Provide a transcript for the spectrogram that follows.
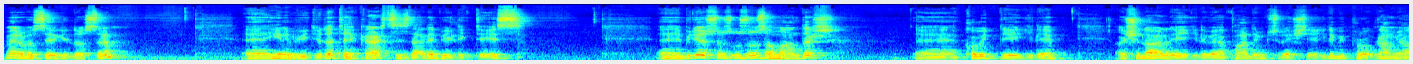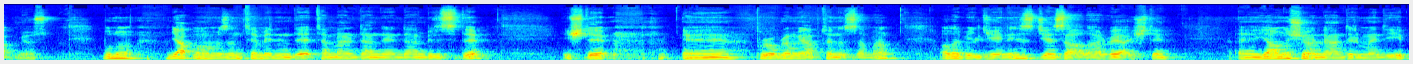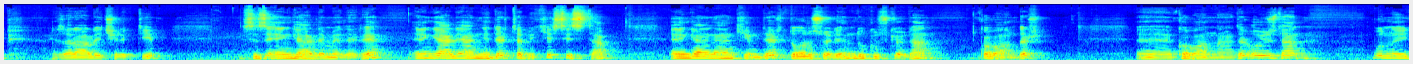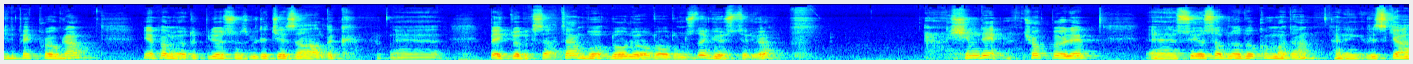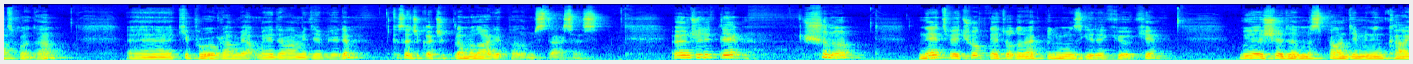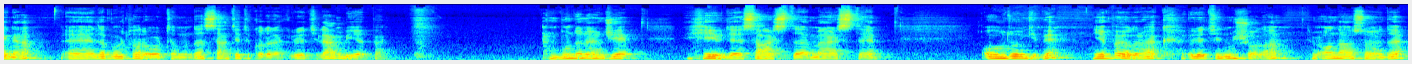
Merhaba sevgili dostlarım. Ee, yeni bir videoda tekrar sizlerle birlikteyiz. Ee, biliyorsunuz uzun zamandır e, Covid ile ilgili, aşılarla ilgili veya pandemik süreçle ilgili bir program yapmıyoruz. Bunu yapmamamızın temelinde, temel nedenlerinden birisi de işte e, programı yaptığınız zaman alabileceğiniz cezalar veya işte e, yanlış yönlendirme deyip, zararlı içerik deyip sizi engellemeleri. Engelleyen nedir? Tabii ki sistem. Engellenen kimdir? Doğru söyleyenin dokuz köyden kovandır. E, kovanlardır. O yüzden bununla ilgili pek program yapamıyorduk. Biliyorsunuz bir de ceza aldık. E, bekliyorduk zaten. Bu doğru yolda olduğumuzu da gösteriyor. Şimdi çok böyle e, suya sabuna dokunmadan, hani riske atmadan e, ki program yapmaya devam edebilelim. Kısacık açıklamalar yapalım isterseniz. Öncelikle şunu net ve çok net olarak bilmemiz gerekiyor ki bu yaşadığımız pandeminin kaynağı e, laboratuvar ortamında sentetik olarak üretilen bir yapı. Bundan önce HIV'de, SARS'ta, MERS'te olduğu gibi yapay olarak üretilmiş olan ve ondan sonra da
